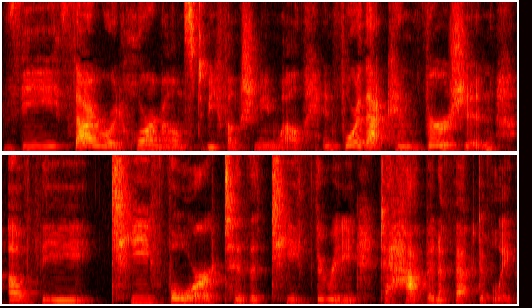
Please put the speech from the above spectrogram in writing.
the thyroid hormones to be functioning well and for that conversion of the T4 to the T3 to happen effectively.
